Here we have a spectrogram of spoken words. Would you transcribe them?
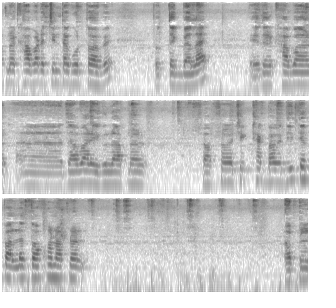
আপনার খাবারের চিন্তা করতে হবে। প্রত্যেক বেলায় এদের খাবার দাবার এগুলো আপনার সবসময় ঠিকঠাক ভাবে দিতে পারলে তখন আপনার আপনার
